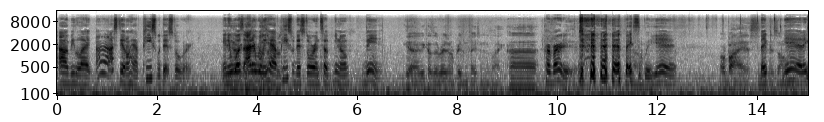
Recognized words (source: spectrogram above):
I would be like, uh, I still don't have peace with that story. And it Yeah, was I didn't really have pres- peace with that story until you know then Yeah, because the original presentation is like, uh, perverted, basically. Yeah. or biased. They in his own- yeah, they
